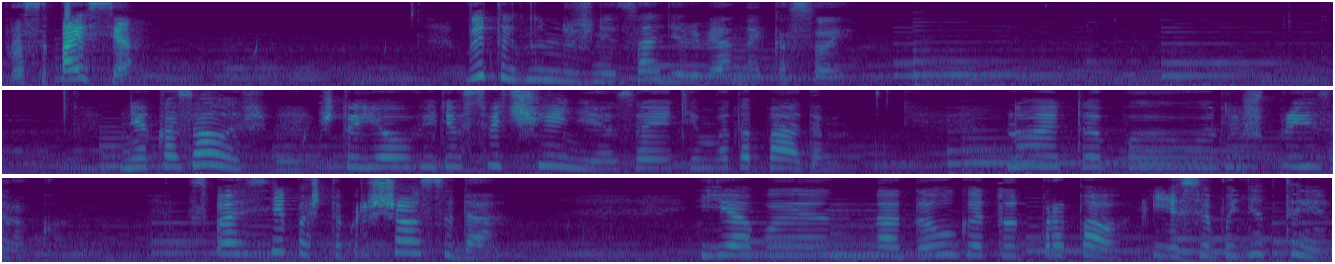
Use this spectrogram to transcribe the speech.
Просыпайся! Вытягнули жнеца деревянной косой. Мне казалось, что я увидел свечение за этим водопадом, но это был лишь призрак. Спасибо, что пришел сюда. Я бы надолго тут пропал, если бы не ты.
